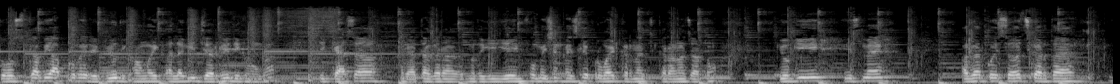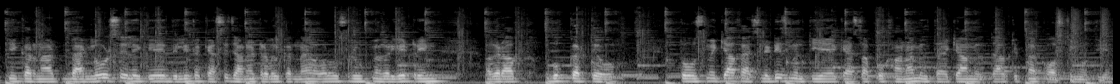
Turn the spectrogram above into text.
तो उसका भी आपको मैं रिव्यू दिखाऊँगा। एक अलग ही जर्नी दिखाऊँगा। कि कैसा रहता अगर मतलब कि ये इन्फॉर्मेशन मैं इसलिए प्रोवाइड करना, कराना चाहता हूँ, क्योंकि इसमें अगर कोई सर्च करता है कि कर्नाटक बैंगलोर से लेके दिल्ली तक कैसे जाना है ट्रेवल करना है, और उस रूट में अगर ये ट्रेन अगर आप बुक करते हो तो उसमें क्या फैसिलिटीज़ मिलती है, कैसा आपको खाना मिलता है, क्या मिलता है कितना कॉस्टिंग होती है।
